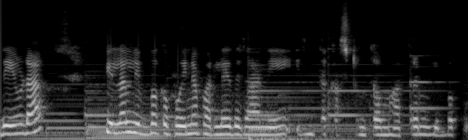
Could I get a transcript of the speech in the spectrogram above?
దేవుడా పిల్లల్ని ఇవ్వకపోయినా పర్లేదు కానీ ఇంత కష్టంతో మాత్రం ఇవ్వకు.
